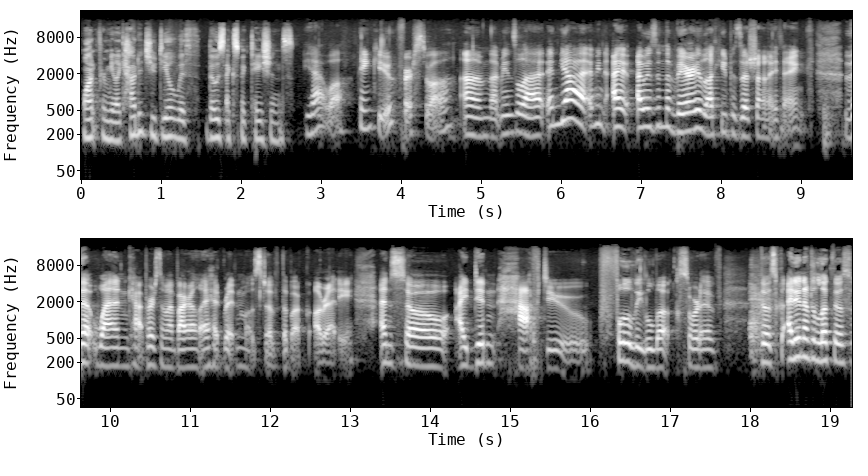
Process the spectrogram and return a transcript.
want from me? Like how did you deal with those expectations? Yeah well thank you first of all. Um, that means a lot. And yeah i mean I, I was in the very lucky position i think that when cat person went viral i had written most of the book already. And so i didn't have to fully look sort of those I didn't have to look those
